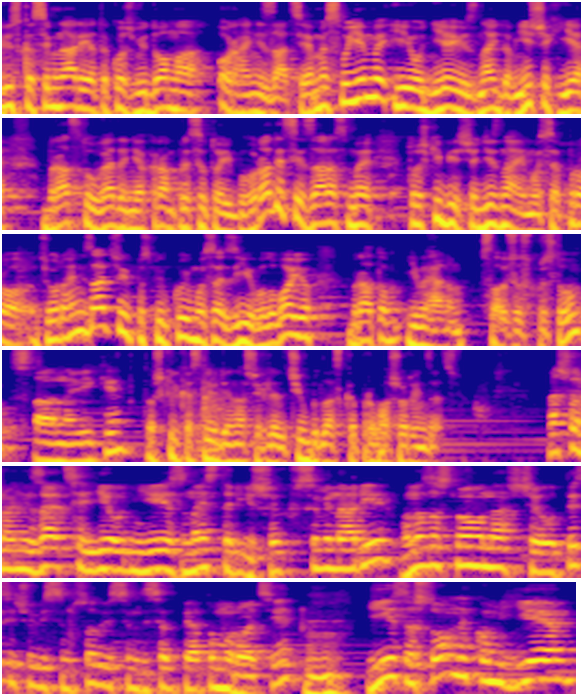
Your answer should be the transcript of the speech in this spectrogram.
Львівська семінарія також відома організаціями своїми, і однією з найдавніших є братство ведення храм Пресвятої Богородиці. Зараз ми трошки більше дізнаємося про цю організацію, поспілкуємося з її головою, братом Євгеном. Слава Ісусу Христу! Слава навіки. Тож кілька слів для наших глядачів, будь ласка, про вашу організацію. Наша організація є однією з найстаріших в семінарії. Вона заснована ще у 1885 році. Її засновником є,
